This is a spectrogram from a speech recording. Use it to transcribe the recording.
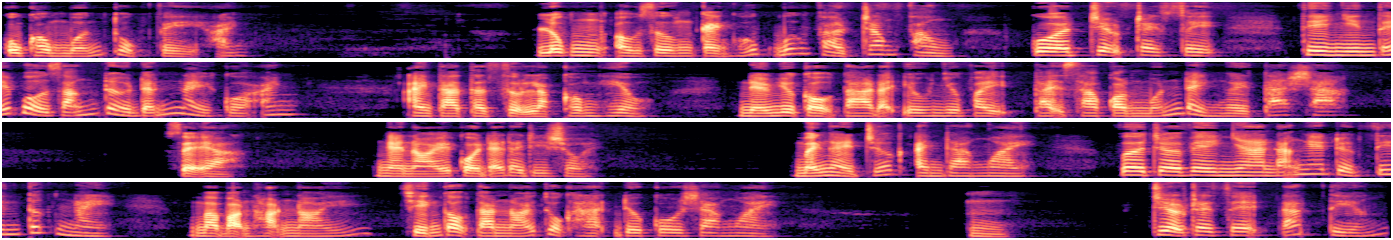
cũng không muốn thuộc về anh. Lúc Âu Dương Cảnh Húc bước vào trong phòng của Triệu Trạch Duy thì nhìn thấy bộ dáng đờ đẫn này của anh. Anh ta thật sự là không hiểu. Nếu như cậu ta đã yêu như vậy, tại sao còn muốn đẩy người ta ra? Dễ à? Nghe nói cô đã đi rồi. Mấy ngày trước anh ra ngoài, vừa trở về nhà đã nghe được tin tức này, mà bọn họ nói, chính cậu ta nói thuộc hạ đưa cô ra ngoài. Ừ. Triệu Trạch Duệ đáp tiếng.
